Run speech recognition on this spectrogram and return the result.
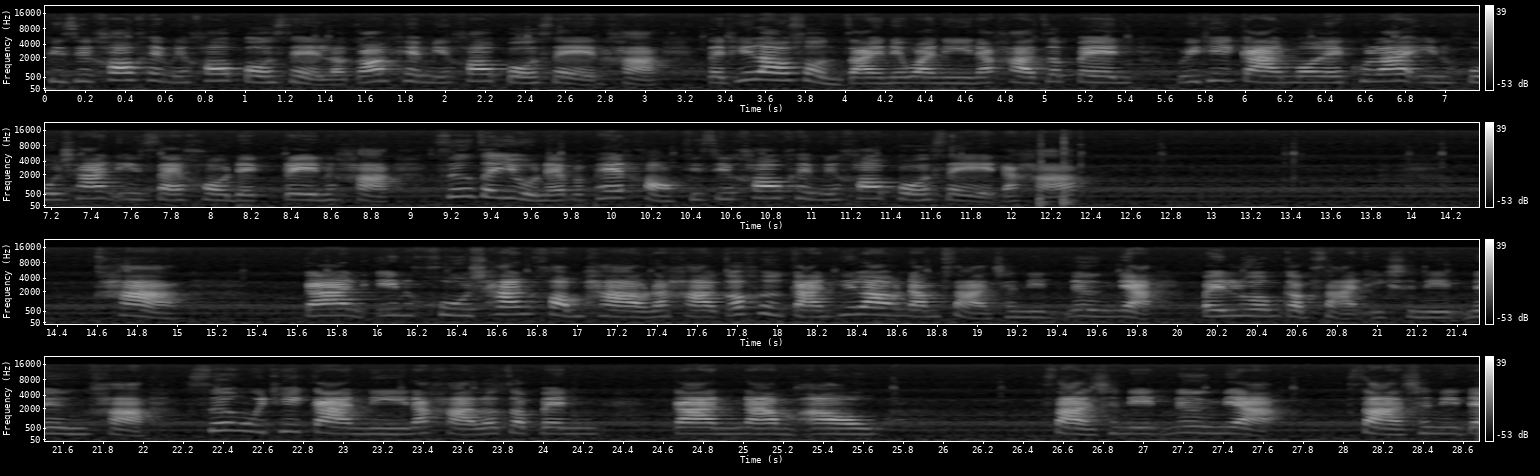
physical chemical process แล้วก็ chemical process ค่ะ แต่ที่เราสนใจในวันนี้นะคะ จะเป็นวิธีการ molecular inclusion in cyclodextrin ค่ะ ซึ่งจะอยู่ในประเภทของ physical chemical process นะคะ ค่ะการ inclusion compound นะคะ ก็คือการที่เรานำสารชนิดหนึ่งเนี่ย ไปรวมกับสารอีกชนิดหนึ่งค่ะ ซึ่งวิธีการนี้นะคะ เราจะเป็นการนำเอาสารชนิดหนึ่งเนี่ย สารชนิดใ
